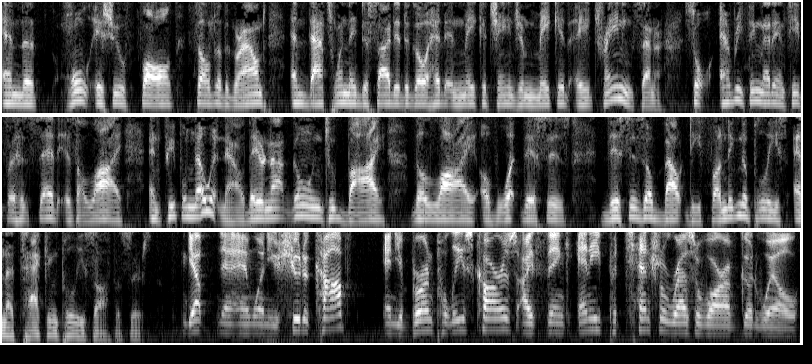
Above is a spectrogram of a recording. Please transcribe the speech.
and the whole issue fall fell to the ground and that's when they decided to go ahead and make a change and make it a training center so everything that antifa has said is a lie and people know it now they're not going to buy the lie of what this is this is about defunding the police and attacking police officers Yep, and when you shoot a cop and you burn police cars, I think any potential reservoir of goodwill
